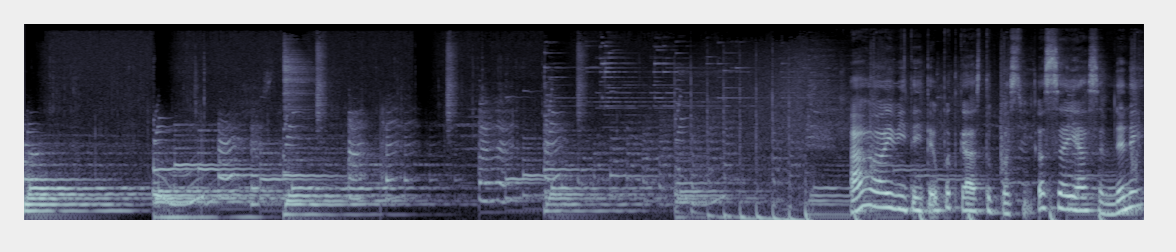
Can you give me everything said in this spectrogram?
Ahoj, vítejte u podcastu Po svý ose, já jsem Denny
